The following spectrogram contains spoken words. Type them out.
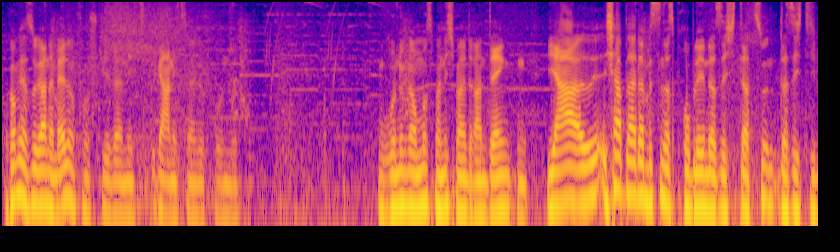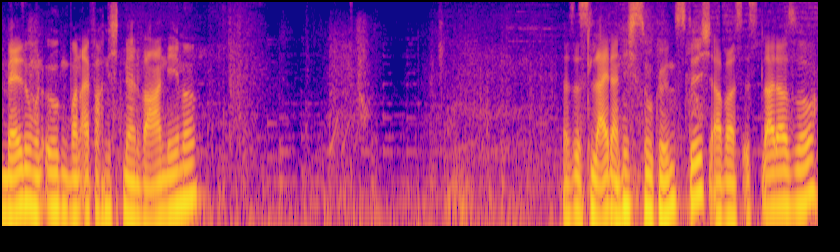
Da kommt ja sogar eine Meldung vom Spiel, wenn nichts, gar nichts mehr gefunden wird. Im Grunde genommen muss man nicht mal dran denken. Ja, ich habe leider ein bisschen das Problem, dass ich dazu, dass ich die Meldungen irgendwann einfach nicht mehr wahrnehme. Das ist leider nicht so günstig, aber es ist leider so.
